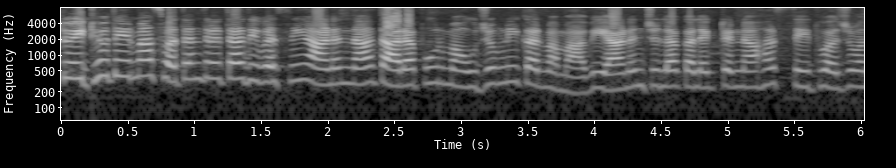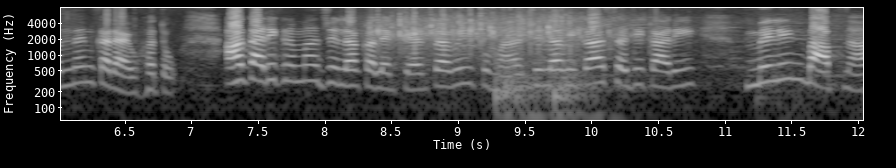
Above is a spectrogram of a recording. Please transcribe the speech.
તો ઇઠ્યોતેરમાં સ્વતંત્રતા દિવસની આણંદના તારાપુરમાં ઉજવણી કરવામાં આવી. આણંદ જિલ્લા કલેક્ટરના હસ્તે ધ્વજવંદન કરાયું હતું. આ કાર્યક્રમમાં જિલ્લા કલેક્ટર પ્રવીણ કુમાર, જિલ્લા વિકાસ અધિકારી મિલિંદ બાપના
